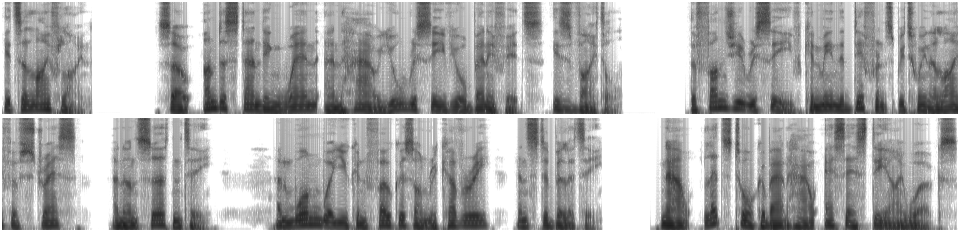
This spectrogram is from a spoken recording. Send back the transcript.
it's a lifeline. So, understanding when and how you'll receive your benefits is vital. The funds you receive can mean the difference between a life of stress and uncertainty and one where you can focus on recovery and stability. Now, let's talk about how SSDI works.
